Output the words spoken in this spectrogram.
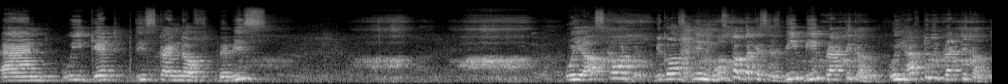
And we get this kind of babies. We ask our, because in most of the cases, be, be practical, we have to be practical.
